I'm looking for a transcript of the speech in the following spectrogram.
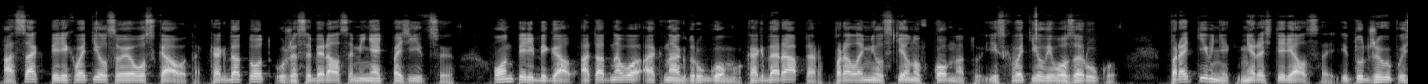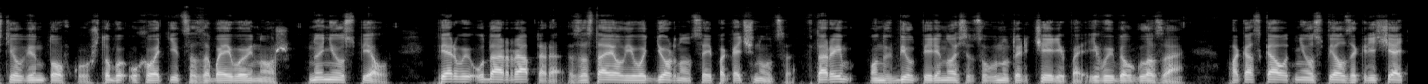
Асак перехватил своего скаута, когда тот уже собирался менять позицию – он перебегал от одного окна к другому, когда Раптор проломил стену в комнату и схватил его за руку. Противник не растерялся и тут же выпустил винтовку, чтобы ухватиться за боевой нож, но не успел. Первый удар Раптора заставил его дернуться и покачнуться. Вторым он вбил переносицу внутрь черепа и выбил глаза. Пока скаут не успел закричать,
